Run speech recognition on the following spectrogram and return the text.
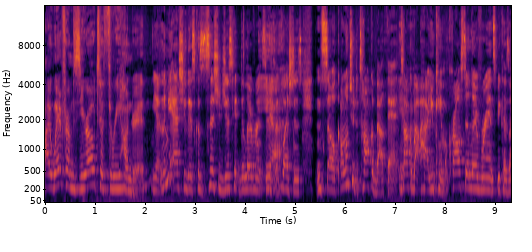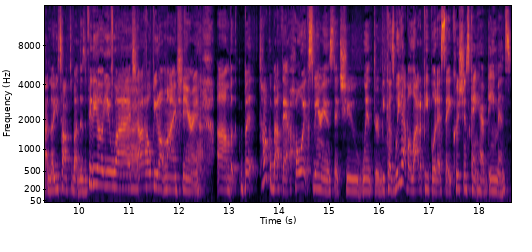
I went from zero to 300. Yeah, let me ask you this because since you just hit deliverance, there's yeah. the questions. And so I want you to talk about that. Yeah. Talk about how you came across deliverance because I know you talked about this video you watched. Yeah. I hope you don't mind sharing. Um, but, but talk about that whole experience that you went through because we have a lot of people that say Christians can't have demons.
